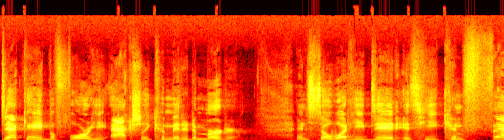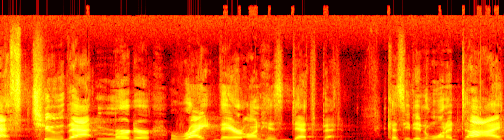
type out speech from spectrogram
decade before he actually committed a murder. And so what he did is he confessed to that murder right there on his deathbed because he didn't want to die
